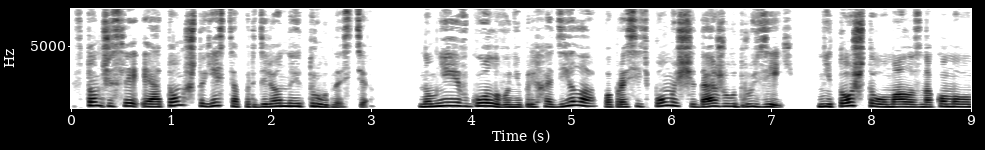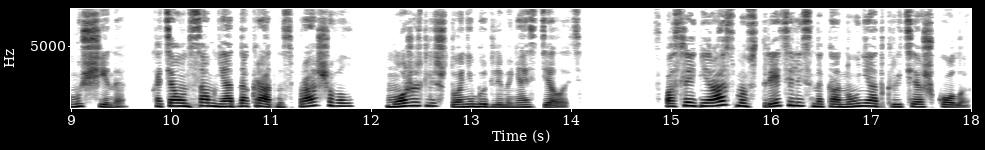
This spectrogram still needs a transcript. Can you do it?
В том числе и о том, что есть определенные трудности. Но мне и в голову не приходило попросить помощи даже у друзей. Не то, что у малознакомого мужчины, хотя он сам неоднократно спрашивал, может ли что-нибудь для меня сделать. В последний раз мы встретились накануне открытия школы.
